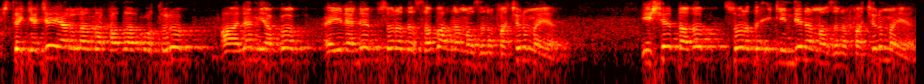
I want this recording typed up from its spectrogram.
İşte gece yarılarına kadar oturup, alem yapıp, eğlenip sonra da sabah namazını kaçırmayın. İşe dalıp sonra da ikindi namazını kaçırmayın.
